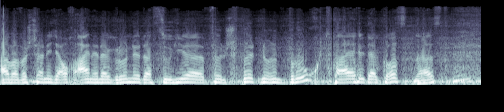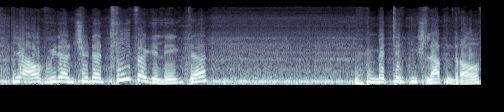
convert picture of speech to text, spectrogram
Aber wahrscheinlich auch einer der Gründe, dass du hier für den Sprit nur einen Bruchteil der Kosten hast. Hier auch wieder ein schöner tiefer gelegter. Mit dicken Schlappen drauf.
